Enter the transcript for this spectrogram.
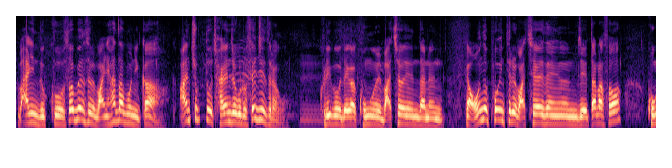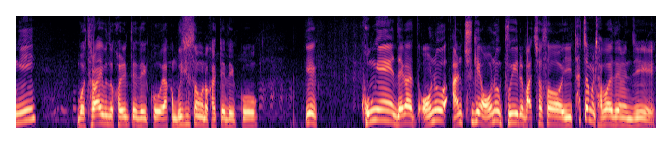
많이 넣고 서브 연습을 많이 하다 보니까 안축도 자연적으로 세지더라고. 음. 그리고 내가 공을 맞춰야 된다는 그러니까 어느 포인트를 맞춰야 되는지에 따라서 공이 뭐 드라이브도 걸릴 때도 있고 약간 무시성으로 갈 때도 있고 이게 공에 내가 어느 안축에 어느 부위를 맞춰서 이 타점을 잡아야 되는지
